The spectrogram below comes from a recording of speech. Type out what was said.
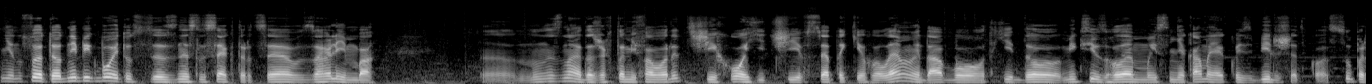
Ні, ну слухайте, одні бікбої тут знесли сектор, це взагалі імба. Е, Ну, не знаю даже хто мій фаворит, чи Хогі, чи все-таки големи, да, бо такі до міксів з големами і синяками якось більше такого супер.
